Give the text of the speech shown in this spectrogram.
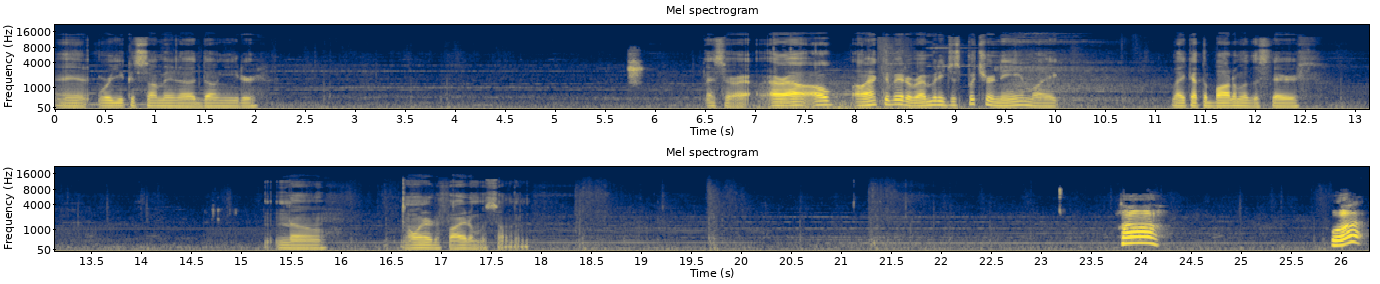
And where you could summon a dung eater. That's alright. Alright, I'll, I'll, I'll activate a remedy. Just put your name like like at the bottom of the stairs. No. I wanted to fight him with someone. Huh? What?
